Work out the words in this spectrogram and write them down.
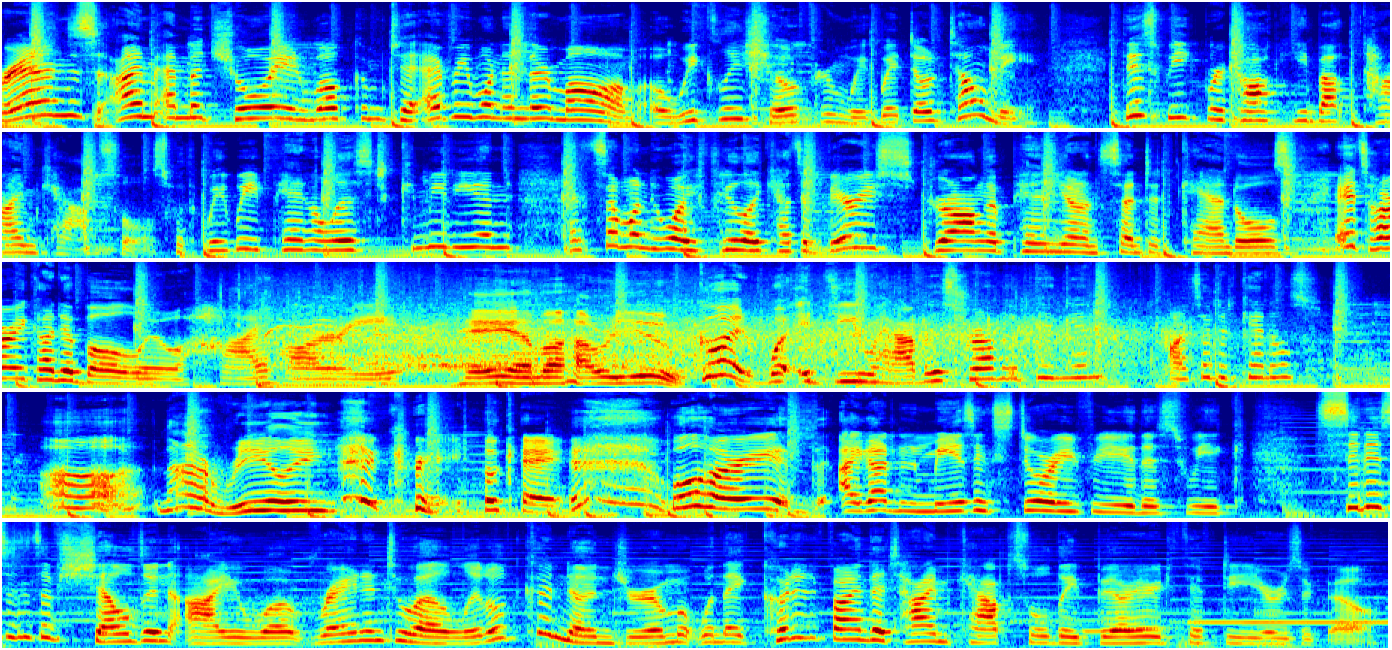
friends. I'm Emma Choi, and welcome to Everyone and Their Mom, a weekly show from Wait Wait Don't Tell Me. This week we're talking about time capsules with Wait Wait panelist, comedian, and someone who I feel like has a very strong opinion on scented candles. It's Hari Kondabolu. Hi, Hari. Hey Emma, how are you? Good. What do you have a strong opinion on scented candles? Uh, not really. Great. Okay. Well, Hari, I got an amazing story for you this week. Citizens of Sheldon, Iowa ran into a little conundrum when they couldn't find the time capsule they buried 50 years ago.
